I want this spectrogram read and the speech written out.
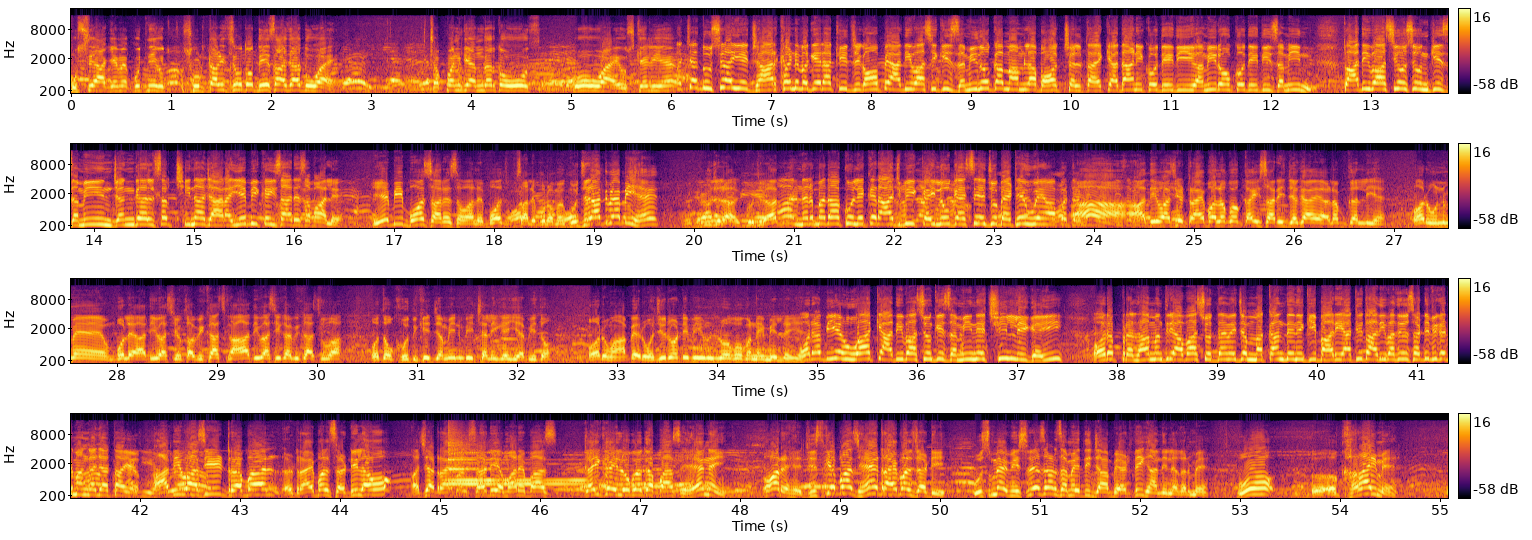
उससे आगे में कुछ नहीं सुड़तालीस में तो देश आज़ाद हुआ है। छप्पन के अंदर तो वो वो हुआ है उसके लिए। अच्छा दूसरा ये झारखंड वगैरह की जगहों पे आदिवासी की जमीनों का मामला बहुत चलता है। कि अदानी को दे दी अमीरों को दे दी ज़मीन? तो आदिवासियों से उनकी ज़मीन जंगल सब छीना जा रहा है ये भी कई सारे सवाल है। ये भी बहुत सारे सवाल है बहुत सारे पूरा में। गुजरात में भी है। गुजरात गुजरात हाँ नर्मदा को लेकर आज भी कई लोग ऐसे हैं जो बैठे हुए हैं वहाँ पर हाँ आदिवासी ट्राइबलों को कई सारी जगह हड़प कर ली है और उनमें बोले आदिवासियों का विकास कहाँ आदिवासी का विकास हुआ? वो तो खुद की ज़मीन भी चली गई है अभी तो। और वहाँ पे रोजी रोटी भी उन लोगों को नहीं मिल रही है। और अब ये हुआ कि आदिवासियों की जमीनें छीन ली गई और अब प्रधानमंत्री आवास योजना में जब मकान देने की बारी आती है तो आदिवासियों से सर्टिफिकेट मांगा जाता है। आदिवासी ट्राइबल ट्राइबल सर्टी लाओ। अच्छा ट्राइबल सर्टी हमारे पास कई कई लोगों के पास है नहीं। और जिसके पास है ट्राइबल सर्टी उसमें विश्लेषण समिति जहाँ बैठती गांधीनगर में वो खराई में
